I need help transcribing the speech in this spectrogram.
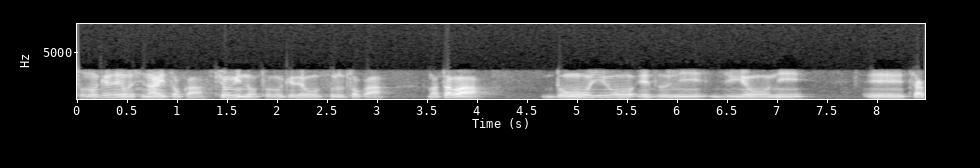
届け出をしないとか、虚偽の届け出をするとか、または同意を得ずに事業に、えー、着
